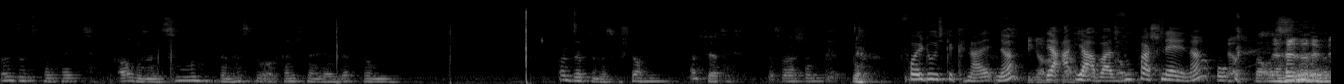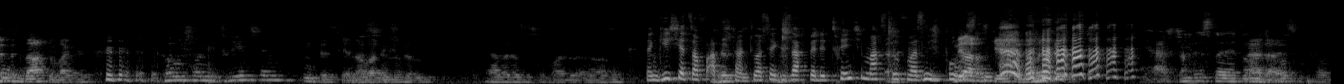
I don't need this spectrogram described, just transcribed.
Und sitzt perfekt. Augen sind zu. Dann hast du auch ganz schnell dein Septum. Und Septum ist gestochen. Und fertig. Das war's schon. Voll durchgeknallt, ne? Aber Ja, klar. ja, aber super schnell, ne? Oh. War auch ein bisschen nachgewackelt. Kommen schon die Tränchen. Ein bisschen, Ein aber bisschen, nicht ne? schlimm. Ja, aber das ist normal bei der Nase. Dann gehe ich jetzt auf Abstand. Du hast ja gesagt, wenn du Tränchen machst, dürfen wir es nicht posten. Ja, das geht. ja. Ja, viel ist da jetzt auch Nein, nicht nein. rausgekommen.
